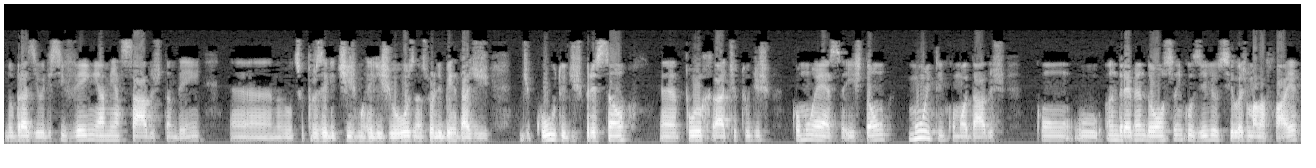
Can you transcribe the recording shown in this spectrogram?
no Brasil. Eles se veem ameaçados também eh, no seu proselitismo religioso, na sua liberdade de, de culto e de expressão por atitudes como essa, e estão muito incomodados com o André Mendonça, inclusive o Silas Malafaia,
